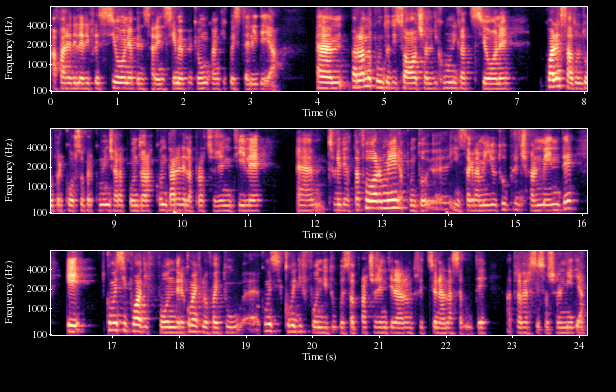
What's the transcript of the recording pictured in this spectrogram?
a fare delle riflessioni, a pensare insieme, perché comunque anche questa è l'idea. Um, parlando appunto di social, di comunicazione, qual è stato il tuo percorso per cominciare appunto a raccontare dell'approccio gentile eh, sulle piattaforme, appunto eh, Instagram e YouTube principalmente, e come si può diffondere, com'è che lo fai tu, eh, come, si, come diffondi tu questo approccio gentile alla nutrizione e alla salute attraverso i social media?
